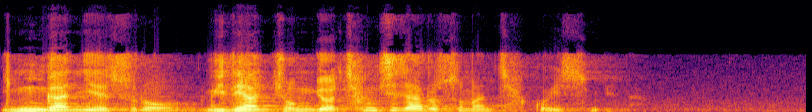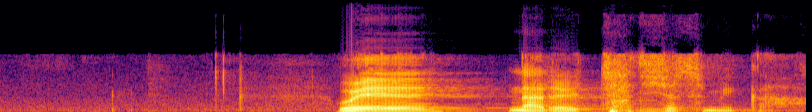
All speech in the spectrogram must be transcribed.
인간 예수로 위대한 종교 창시자로서만 찾고 있습니다. 왜 나를 찾으셨습니까?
